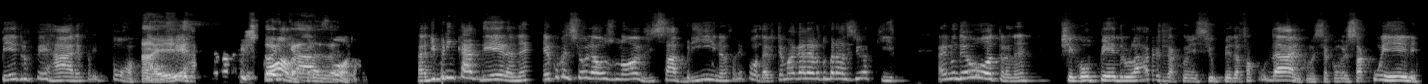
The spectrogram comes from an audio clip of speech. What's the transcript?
Pedro Ferrari. Eu falei, porra, Pedro Aí, Ferrari tá na escola. Falei, porra, tá de brincadeira, né? Aí eu comecei a olhar os nomes, Sabrina. Eu falei, pô, deve ter uma galera do Brasil aqui. Aí não deu outra, né? Chegou o Pedro lá, eu já conheci o Pedro da faculdade, comecei a conversar com ele.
